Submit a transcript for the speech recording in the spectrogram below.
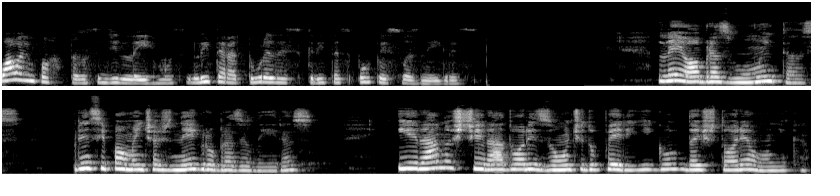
qual a importância de lermos literaturas escritas por pessoas negras? Ler obras muitas, principalmente as negro-brasileiras, irá nos tirar do horizonte do perigo da história única.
